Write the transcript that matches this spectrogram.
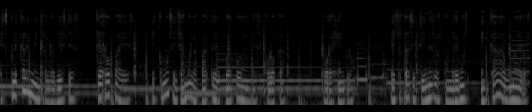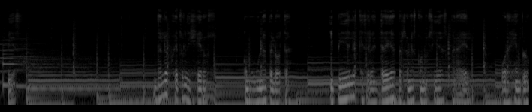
Explícale mientras lo vistes qué ropa es y cómo se llama la parte del cuerpo donde se coloca por ejemplo, estos calcetines los pondremos en cada uno de los pies. Dale objetos ligeros, como una pelota, y pídele que se la entregue a personas conocidas para él. Por ejemplo,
